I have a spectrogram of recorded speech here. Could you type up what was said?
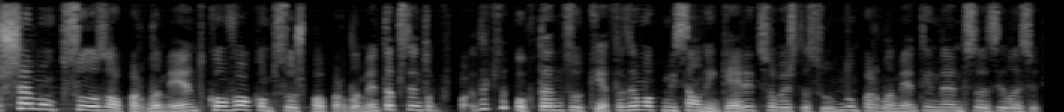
chamam pessoas ao Parlamento, convocam pessoas para o Parlamento, apresentam propostas. Daqui a pouco estamos o quê? A fazer uma comissão de inquérito sobre este assunto num Parlamento ainda antes das eleições.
